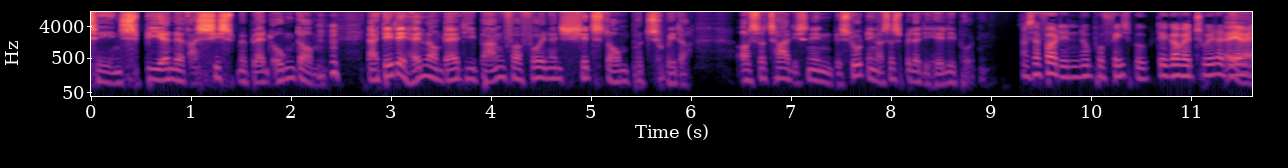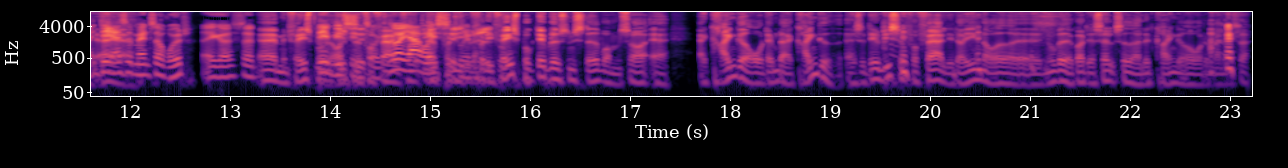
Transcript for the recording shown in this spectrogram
til en spirende racisme blandt ungdommen. Nej, det det handler om, det er, at de er bange for at få en eller anden shitstorm på Twitter. Og så tager de sådan en beslutning, og så spiller de heldig på den. Og så får de den nu på Facebook. Det kan godt være Twitter. Det er, ja, ja, ja. Det er simpelthen så rødt, ikke også? Så ja, men Facebook det er, er også forfærdeligt. Er jeg også fordi, fordi Facebook, det er blevet sådan et sted, hvor man så er, er krænket over dem, der er krænket. Altså, det er jo lige så forfærdeligt, og en noget, øh, nu ved jeg godt, at jeg selv sidder og er lidt krænket over det, men altså,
